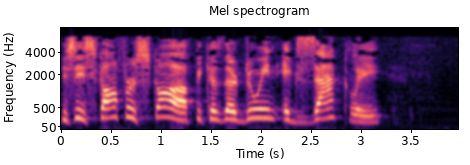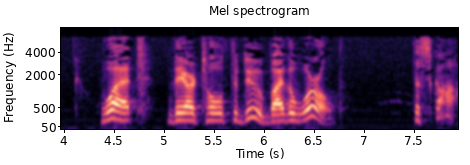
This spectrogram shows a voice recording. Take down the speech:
You see, scoffers scoff because they're doing exactly what they are told to do by the world to scoff.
